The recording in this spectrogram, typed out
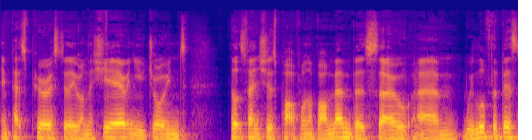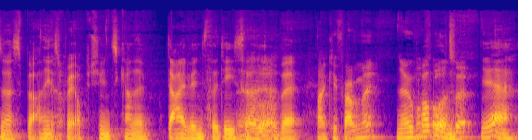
in Pets Purest earlier on this year, and you joined Fearless Adventures as part of one of our members. So um, we love the business, but I think it's a great opportunity to kind of dive into the detail a little bit. Thank you for having me. No Look problem. to it. Yeah.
